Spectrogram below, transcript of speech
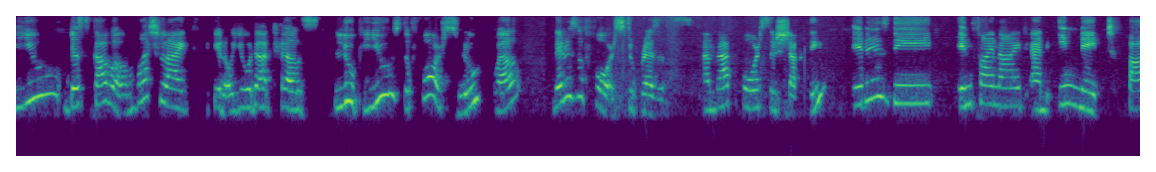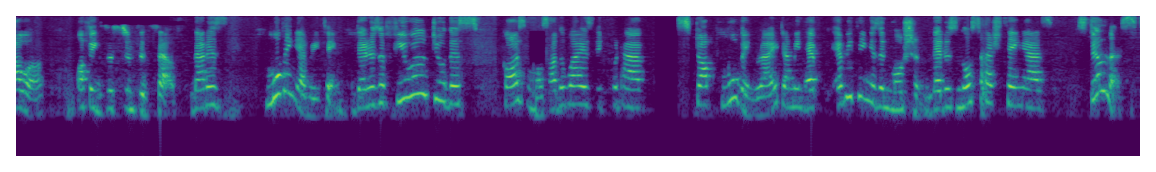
you discover, much like, you know, Yoda tells Luke, use the force, Luke. Well, there is a force to presence, and that force is Shakti. It is the infinite and innate power of existence itself. That is moving everything. There is a fuel to this cosmos. Otherwise, it would have stopped moving, right? I mean, everything is in motion. There is no such thing as stillness.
